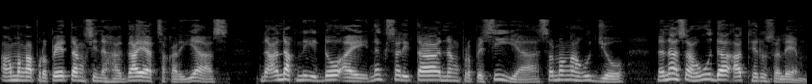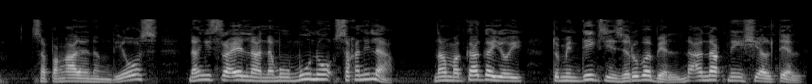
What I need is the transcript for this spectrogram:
ang mga propetang sinahagay at Sakarias, na anak ni Ido ay nagsalita ng propesiya sa mga Hudyo na nasa Huda at Jerusalem, sa pangalan ng Diyos ng Israel na namumuno sa kanila. Nang magkagayoy, tumindig si Zerubabel na anak ni Shealtel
